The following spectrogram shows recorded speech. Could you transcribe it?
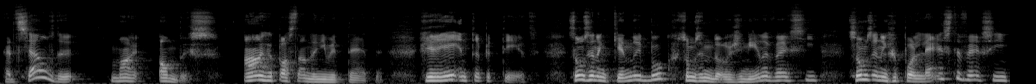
Hetzelfde, maar anders. Aangepast aan de nieuwe tijden. Gereïnterpreteerd. Soms in een kinderboek, soms in de originele versie, soms in een gepolijste versie,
